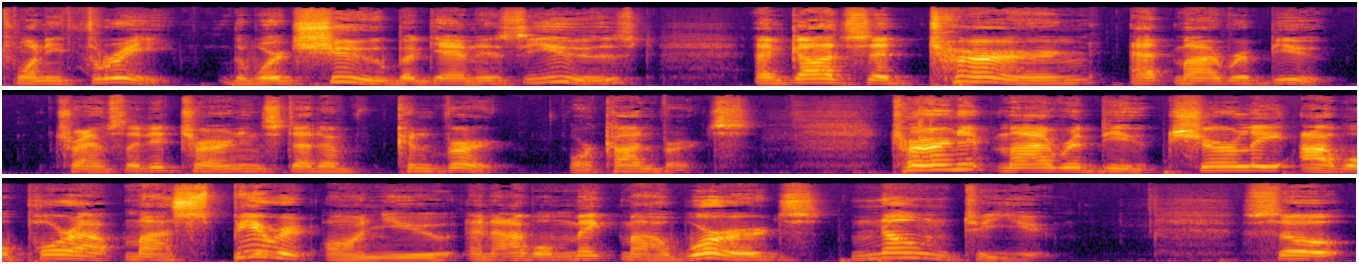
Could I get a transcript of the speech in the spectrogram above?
23, the word shub again is used, and God said, Turn at my rebuke. Translated turn instead of convert or converts. Turn at my rebuke. Surely I will pour out my spirit on you, and I will make my words known to you. So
